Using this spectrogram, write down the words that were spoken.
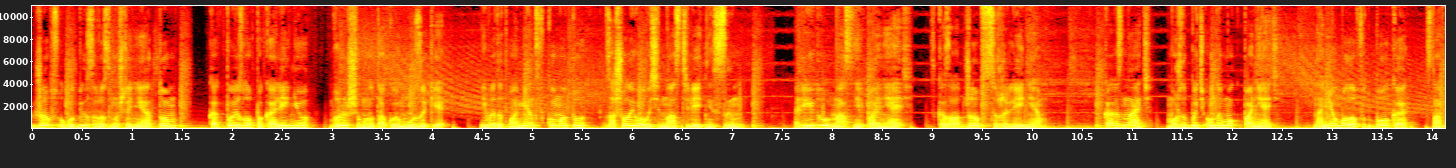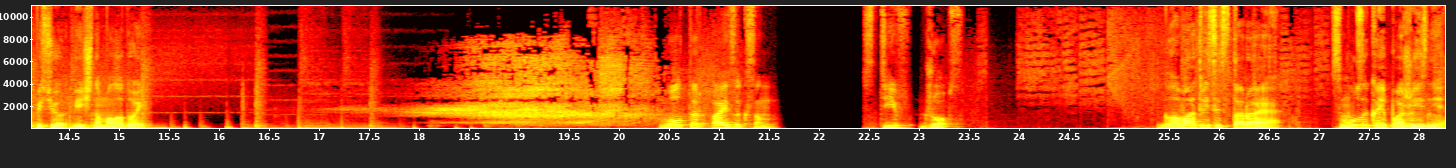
Джобс углубился в размышления о том, как повезло поколению, выросшему на такой музыке. И в этот момент в комнату зашел его 18-летний сын. "Риду нас не понять", сказал Джобс с сожалением. Как знать, может быть, он и мог понять. На нем была футболка с надписью "Вечно молодой". Волтер Айзексон. Стив Джобс. Глава 32. С музыкой по жизни.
